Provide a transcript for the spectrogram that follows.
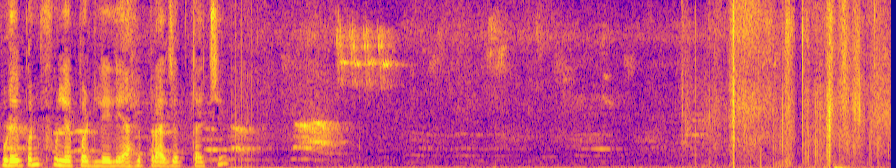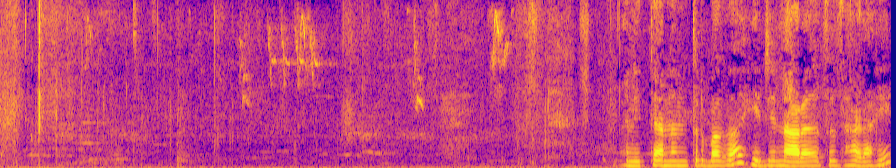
पुढे पण फुले पडलेली आहे प्राजक्ताची. आणि त्यानंतर बघा हे जे नारळाचं झाड आहे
